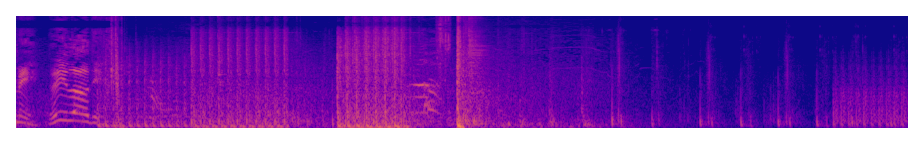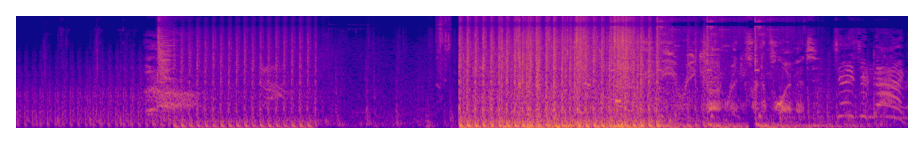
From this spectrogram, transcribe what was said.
Cover me. Reloading. Recon ready for deployment. Changing mag!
